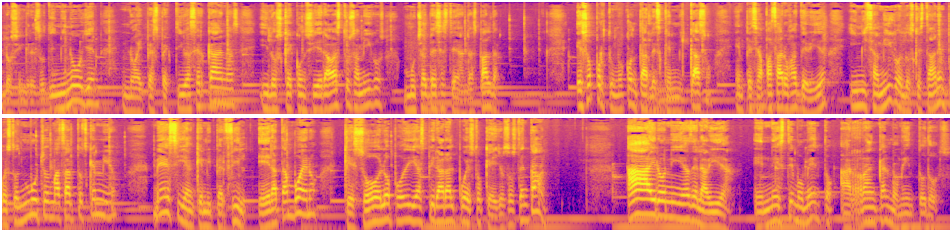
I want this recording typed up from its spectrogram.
los ingresos disminuyen, no hay perspectivas cercanas y los que considerabas tus amigos muchas veces te dan la espalda. Es oportuno contarles que en mi caso empecé a pasar hojas de vida y mis amigos, los que estaban en puestos mucho más altos que el mío, me decían que mi perfil era tan bueno que solo podía aspirar al puesto que ellos ostentaban. Ah, ironías de la vida. En este momento arranca el momento 2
